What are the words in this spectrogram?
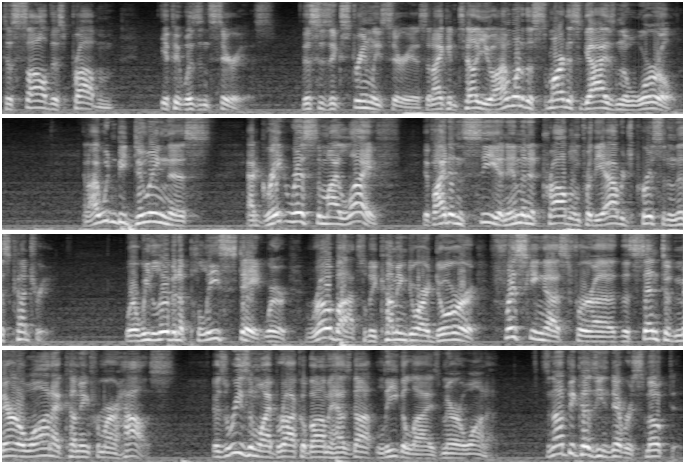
to solve this problem if it wasn't serious. This is extremely serious. And I can tell you, I'm one of the smartest guys in the world. And I wouldn't be doing this at great risk of my life if I didn't see an imminent problem for the average person in this country where we live in a police state where robots will be coming to our door frisking us for uh, the scent of marijuana coming from our house. There's a reason why Barack Obama has not legalized marijuana. It's not because he's never smoked it.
